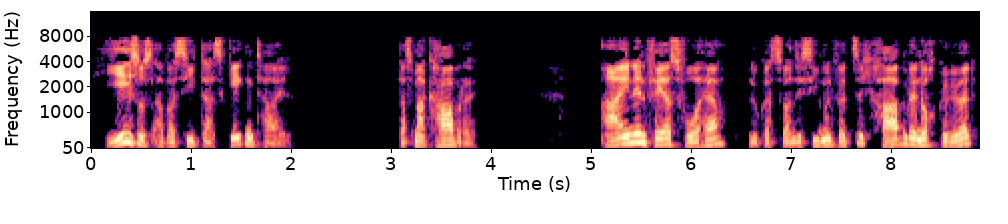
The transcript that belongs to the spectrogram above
Jesus aber sieht das Gegenteil, das Makabre. Einen Vers vorher, Lukas 20, 47, haben wir noch gehört,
